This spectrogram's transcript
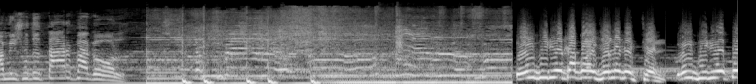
আমি শুধু তার পাগল। এই ভিডিওটা কয়জনে দেখছেন? এই ভিডিওতে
